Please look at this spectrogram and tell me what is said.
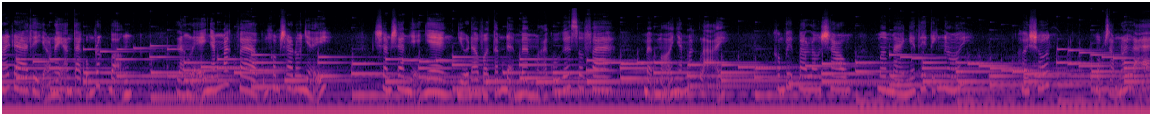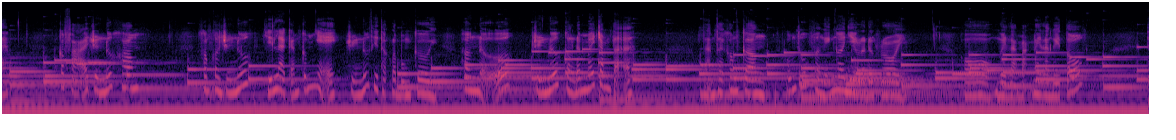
Nói ra thì dạo này anh ta cũng rất bận. Lặng lẽ nhắm mắt vào cũng không sao đâu nhỉ. Sam Sam nhẹ nhàng dựa đầu vào tấm đệm mềm mại của ghế sofa Mệt mỏi nhắm mắt lại. Không biết bao lâu sau Mơ màng nghe thấy tiếng nói. Hơi sốt Một giọng nói lạ. Có phải truyền nước không? Không cần truyền nước Chỉ là cảm cúm nhẹ. Truyền nước thì thật là buồn cười. Hơn nữa Truyền nước cần đến mấy trăm tệ. Tạm thời không cần Uống thuốc và nghỉ ngơi nhiều là được rồi. Ồ, người làm mặt này là người tốt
